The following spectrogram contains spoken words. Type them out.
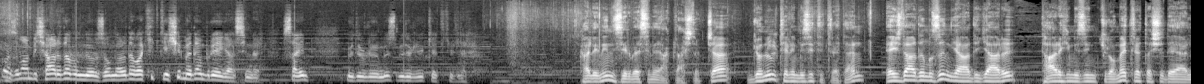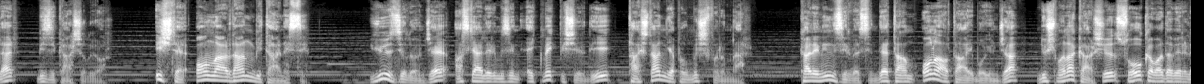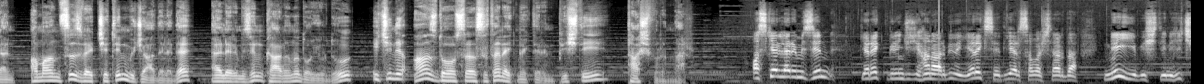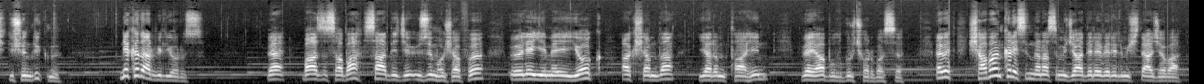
O zaman bir çağrıda bulunuyoruz. Onlara da vakit geçirmeden buraya gelsinler. Sayın müdürlüğümüz, müdürlük yetkilileri. Kalenin zirvesine yaklaştıkça gönül telimizi titreten, ecdadımızın yadigarı, tarihimizin kilometre taşı değerler bizi karşılıyor. İşte onlardan bir tanesi. 100 yıl önce askerlerimizin ekmek pişirdiği taştan yapılmış fırınlar. Kalenin zirvesinde tam 16 ay boyunca düşmana karşı soğuk havada verilen amansız ve çetin mücadelede erlerimizin karnını doyurduğu, içini az da olsa ısıtan ekmeklerin piştiği taş fırınlar. Askerlerimizin gerek 1. Cihan Harbi ve gerekse diğer savaşlarda ne yiyip içtiğini hiç düşündük mü? Ne kadar biliyoruz? Ve bazı sabah sadece üzüm hoşafı, öğle yemeği yok, akşamda yarım tahin veya bulgur çorbası. Evet, Şaban Kalesi'nde nasıl mücadele verilmişti acaba?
